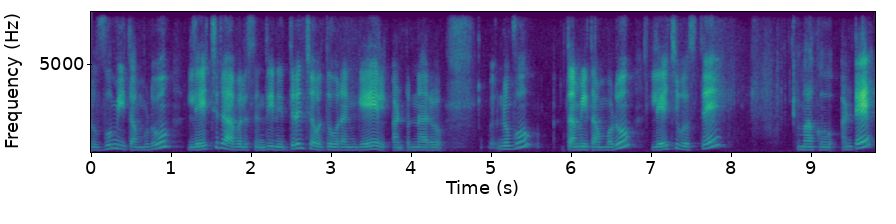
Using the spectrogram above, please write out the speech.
నువ్వు మీ తమ్ముడు లేచి రావలసింది నిద్రించవద్దు రంగేల్ అంటున్నారు. నువ్వు త- మీ తమ్ముడు లేచి వస్తే మాకు అంటే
